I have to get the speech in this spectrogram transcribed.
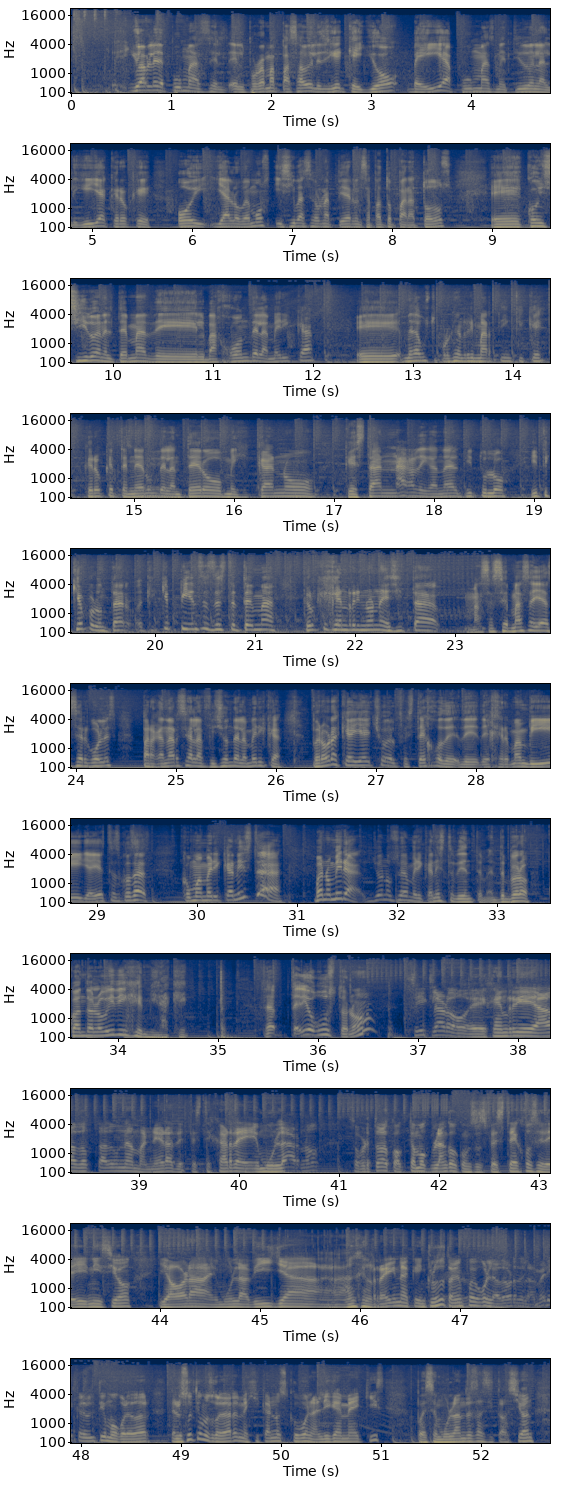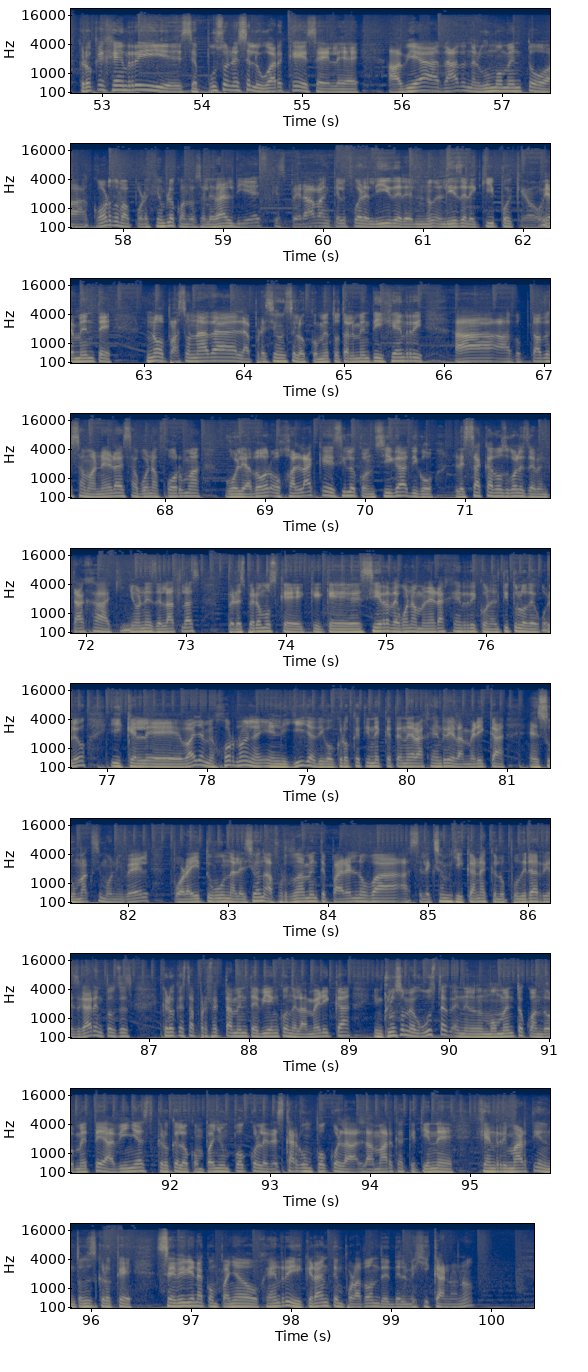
Yo hablé de Pumas el, el programa pasado y les dije que yo veía a Pumas metido en la liguilla. Creo que hoy ya lo vemos y sí va a ser una piedra en el zapato para todos. Eh, coincido en el tema del bajón del América. Eh, me da gusto por Henry Martín, Quique. Creo que tener un delantero mexicano que está nada de ganar el título. Y te quiero preguntar, ¿qué, qué piensas de este tema? Creo que Henry no necesita más, hacer- más allá de hacer goles para ganarse a la afición del América. Pero ahora que haya hecho el festejo de, de- de Germán Villa y estas cosas, como americanista. Bueno, mira, yo no soy americanista, evidentemente, pero cuando lo vi dije, mira que. O sea, te dio gusto, ¿no? Sí, claro, eh, Henry ha adoptado una manera de festejar, de emular, ¿no? Sobre todo Cuauhtémoc Blanco con sus festejos de inicio y ahora emula Villa, Ángel Reina, que incluso también fue goleador del América, el último goleador, de los últimos goleadores mexicanos que hubo en la Liga MX, pues emulando esa situación. Creo que Henry eh, se puso en ese lugar que se le había dado en algún momento a Córdoba, por ejemplo, cuando se le da el 10, que esperaban que él fuera el líder, el, el 10 del equipo y que obviamente no pasó nada, la presión se lo comió totalmente y Henry ha adoptado esa manera, esa buena forma, goleador. Ojalá que sí lo consiga, digo, le saca dos goles de ventaja a Quiñones del Atlas, pero esperemos que, que- cierre de buena manera Henry con el título de goleo y que le vaya mejor, ¿no? En, la- en liguilla, digo, creo que tiene que tener a Henry el América en su máximo nivel. Por ahí tuvo una lesión, afortunadamente para él no va a selección mexicana que lo pudiera arriesgar, entonces creo que está perfectamente bien con el América. Incluso me gusta en el momento cuando mete a Viñas, creo que lo acompaña un poco, le descarga un poco la, la marca que tiene Henry Martin, entonces creo que se ve bien acompañado Henry y gran temporadón de- del mexicano, ¿no?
